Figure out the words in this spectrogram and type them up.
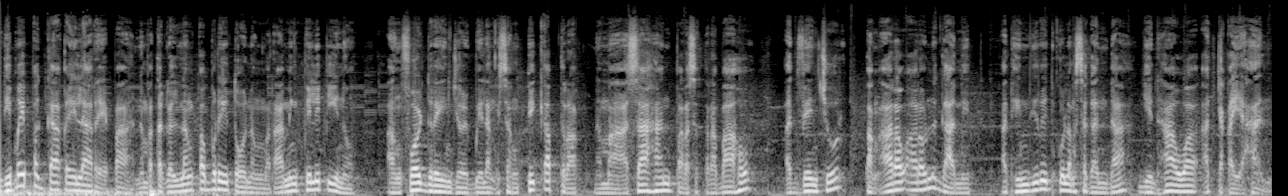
Hindi may pagkakaila repa na matagal ng paborito ng maraming Pilipino ang Ford Ranger bilang isang pickup truck na maaasahan para sa trabaho, adventure, pang-araw-araw na gamit at hindi rin kulang sa ganda, ginhawa at kakayahan.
